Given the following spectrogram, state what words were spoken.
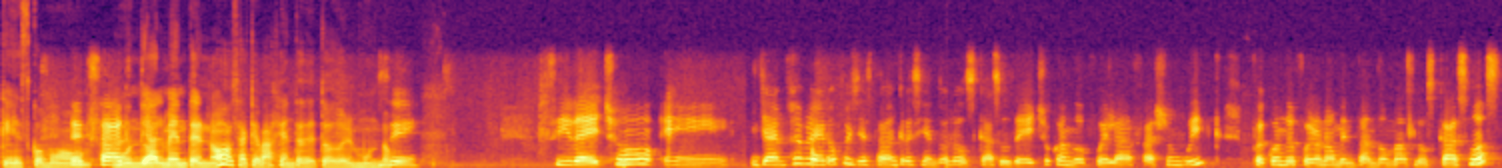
que es como mundialmente, ¿no? O sea, que va gente de todo el mundo. Sí. Sí, de hecho, eh, ya en febrero pues ya estaban creciendo los casos. De hecho, cuando fue la Fashion Week fue cuando fueron aumentando más los casos.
